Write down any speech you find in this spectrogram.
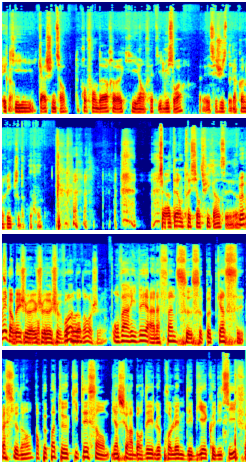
et qui cachent une sorte de profondeur qui est en fait illusoire. Et c'est juste de la connerie pseudo profonde. C'est un terme très scientifique, hein. C'est. Euh, ouais, non, mais je, je, je vois. Non, non. Je... On va arriver à la fin de ce, ce podcast. C'est passionnant. On peut pas te quitter sans, bien sûr, aborder le problème des biais cognitifs.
